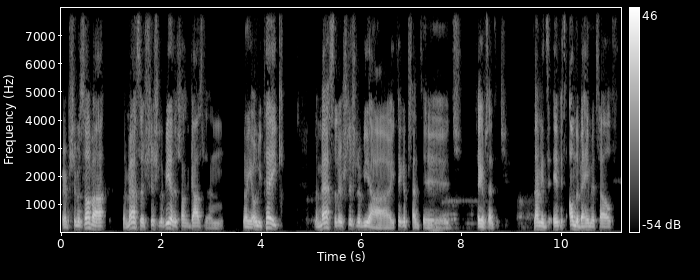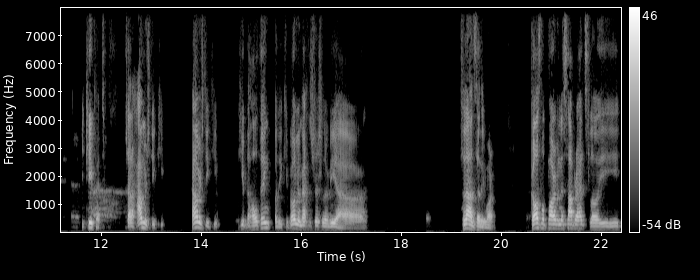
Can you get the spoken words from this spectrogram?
Reb Shimon Sava, the master shish levia the shach gazlan. No, you only take the master shish levia. You take a percentage. Take a percentage. That means if it's on the behemoth itself, you keep it. How much do you keep? How much do you keep? You keep the whole thing, or do you keep only master shish levia? So now said the Gemara. Gosel parva nesabra etzlo. he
